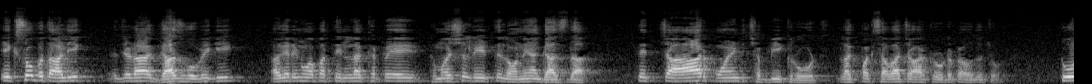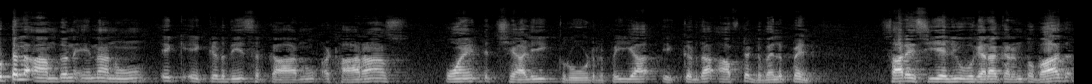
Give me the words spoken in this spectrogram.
142 ਜਿਹੜਾ ਗਜ਼ ਹੋਵੇਗੀ, ਅਗਰ ਇਹਨੂੰ ਆਪਾਂ 3 ਲੱਖ ਰੁਪਏ ਕਮਰਸ਼ੀਅਲ ਰੇਟ ਤੇ ਲਾਉਨੇ ਆ ਗਜ਼ ਦਾ, ਤੇ 4.26 ਕਰੋੜ, ਲਗਭਗ ਸਵਾ ਚਾਰ ਕਰੋੜ ਰੁਪਏ ਉਹਦੇ ਚੋਂ। ਟੋਟਲ ਆਮਦਨ ਇਹਨਾਂ ਨੂੰ 1 ਏਕੜ ਦੀ ਸਰਕਾਰ ਨੂੰ 18.46 ਕਰੋੜ ਰੁਪਈਆ ਏਕੜ ਦਾ ਆਫਟਰ ਡਿਵੈਲਪਮੈਂਟ ਸਾਰੇ ਸੀਐਲਯੂ ਵਗੈਰਾ ਕਰਨ ਤੋਂ ਬਾਅਦ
